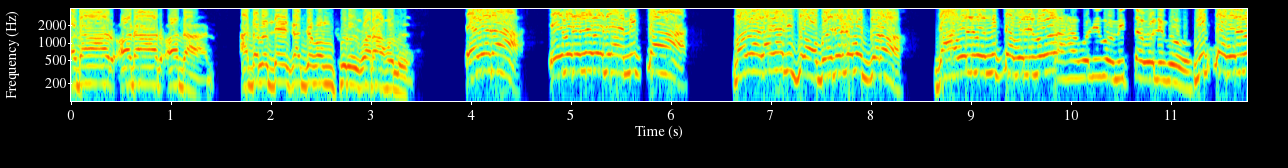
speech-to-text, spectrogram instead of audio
Order order order. আদালতের কার্যক্রম শুরু করা হলো। এবারা এবারে নেবে যায় মিথ্যা। মামলা লাগা দিছ বৈধ শপথ করো। যা বলিব মিথ্যা বলিব। তাহা বলিব মিথ্যা বলিব। মিথ্যা বলিব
